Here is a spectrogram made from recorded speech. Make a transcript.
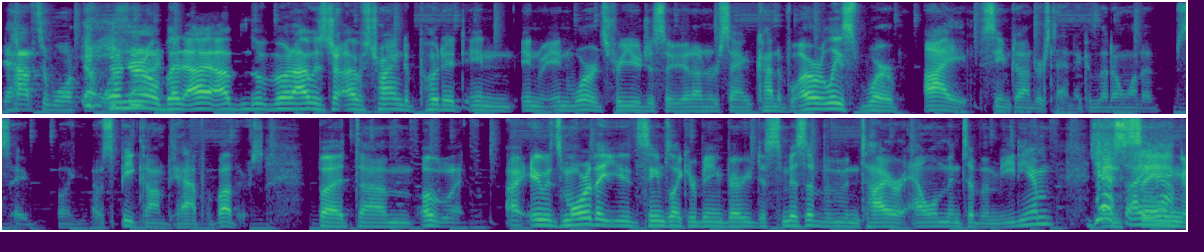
You have to walk that No, no, no. But I, I, but I was, I was trying to put it in, in, in words for you, just so you'd understand, kind of, or at least where I seem to understand it, because I don't want to say, like, you know, speak on behalf of others. But um, oh, I, it was more that you, it seems like you're being very dismissive of an entire element of a medium. Yes, and I am.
